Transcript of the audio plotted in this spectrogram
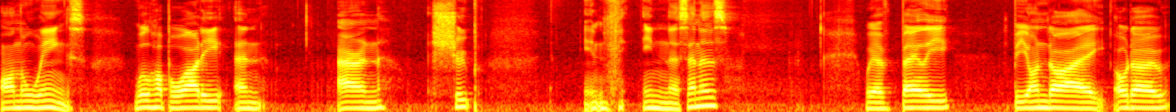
on the wings. Will Hopoate and Aaron Schoupp in in the centres. We have Bailey, Biondi, Odo,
